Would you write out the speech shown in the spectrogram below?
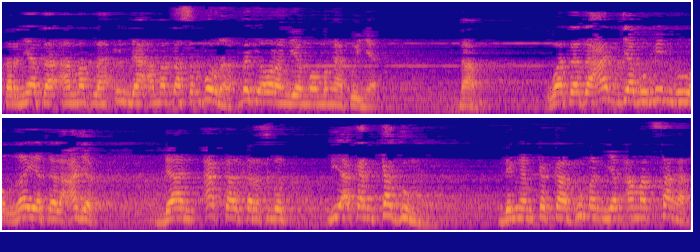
ternyata amatlah indah amatlah sempurna bagi orang yang mau mengakuinya. Nah wa tata'ajjabu minhu ghayatal ajab dan akal tersebut dia akan kagum dengan kekaguman yang amat sangat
